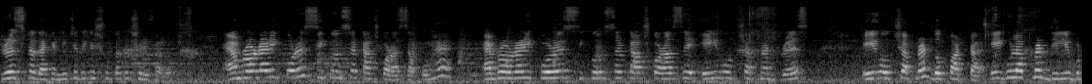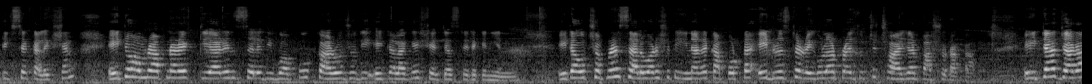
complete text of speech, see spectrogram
ড্রেসটা দেখেন, নিচে দিকে সুতাটা ছেড়ে ফেলো। এমব্রয়ডারি করে সিকোয়েন্সের কাজ করা আছে আপু হ্যাঁ? এমব্রয়ডারি করে সিকোয়েন্সের কাজ করা আছে, এই হচ্ছে আপনার ড্রেস এই হচ্ছে আপনার দোপাট্টা। এইগুলো আপনার দিল্লি বুটিক্সের কালেকশন এইটাও আমরা আপনার ক্লিয়ারেন্স সেলে দিব আপু। কারও যদি এটা লাগে, সে জাস্ট এটাকে নিয়ে নিন। এটা হচ্ছে আপনার সালোয়ারের সাথে ইনারের কাপড়টা। এই ড্রেসটা রেগুলার প্রাইস হচ্ছে ছয় হাজার পাঁচশো টাকা। এইটা যারা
